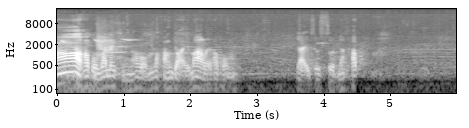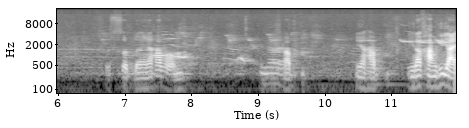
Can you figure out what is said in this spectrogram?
มากครับผมวัดไร่ขิงครับผมระฆังใหญ่มากเลยครับ ผม ใหญ่สุดๆนะครับ สุดๆเลยนะครับ ผมครับนี่ครับมีระฆังที่ใหญ่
